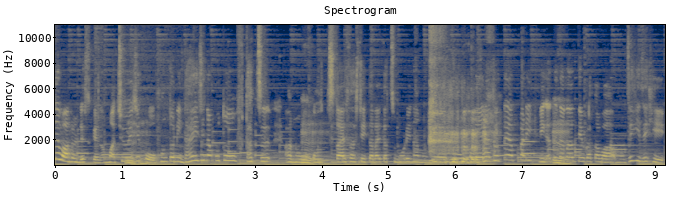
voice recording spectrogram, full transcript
ではあるんですけど、まあ、注意事項、うん本当に大事なことを2つ、あの、うんお伝えさせていただいたつもりなので、も うこれがちょっとやっぱり苦手だなっていう方は、もうぜひぜひ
